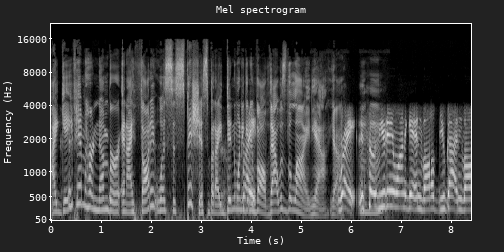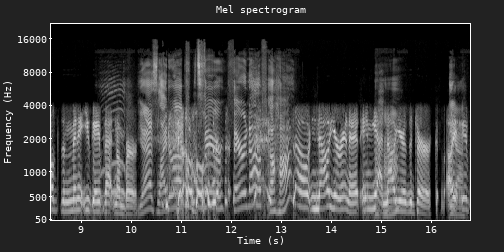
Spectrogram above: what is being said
I gave him her number and I thought it was suspicious, but I didn't want to get involved. That was the line. Yeah, yeah. Right. So Mm-hmm. if you didn't want to get involved, you got involved the minute you gave that number. Yes, light her up. It's fair. Fair enough. Uh huh. So now you're in it, and yeah, now you're the jerk. I Yeah. if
